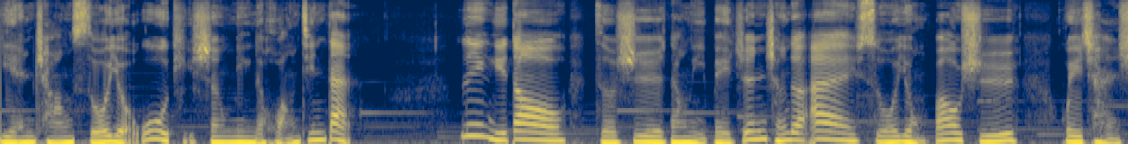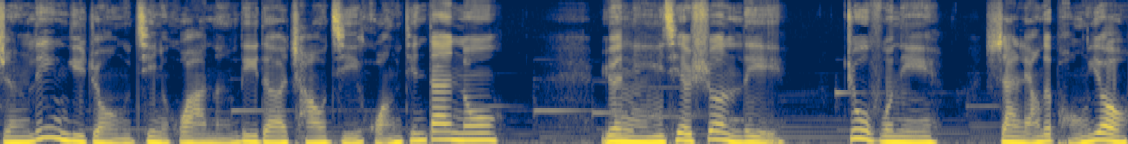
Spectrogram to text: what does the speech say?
延长所有物体生命的黄金蛋，另一道则是当你被真诚的爱所拥抱时，会产生另一种进化能力的超级黄金蛋哦。愿你一切顺利，祝福你，善良的朋友。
